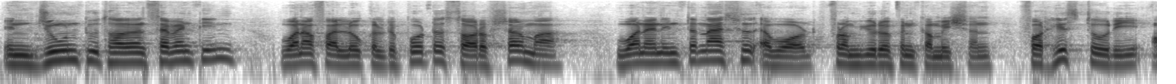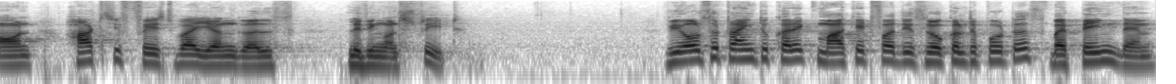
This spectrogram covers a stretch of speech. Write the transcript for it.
In June 2017, one of our local reporters, Saurabh Sharma, won an international award from European Commission for his story on hardship faced by young girls living on street. We're also trying to correct market for these local reporters by paying them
